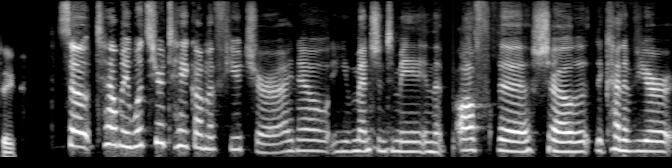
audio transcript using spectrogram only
two. So tell me, what's your take on the future? I know you mentioned to me in the off the show that kind of your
